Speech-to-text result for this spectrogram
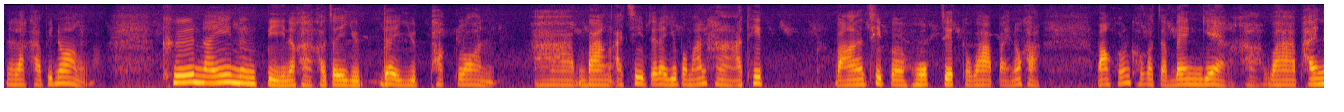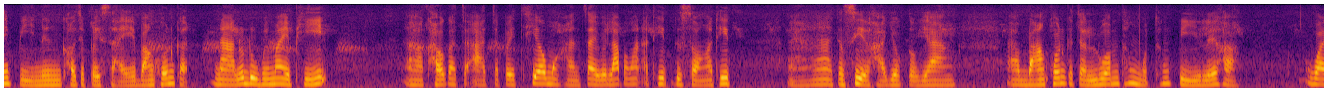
นั่นแหละค่ะพี่น้องคือในหนึ่งปีนะคะ เขาจะหยุดได้หยุดพักร้อน บางอาชีพจะได้อยู่ประมาณหาอาทิตย์ บางอาชีพก็หกเจ็ดก็ว่าไปเนาะค่ะ บางคนเขาก็จะแบ่งแยกค่ะ ว่าภายในปีหนึ่งเขาจะไปใส่บางคนก็นาฤดูไม่ไหม้พีเขาก็จะอาจจะไปเที่ยวมองหันใจเวลาประมาณอาทิตย์หรือสองอาทิตย์อ่าจังสี่ค่ะยกตัวอย่างาบางคนก็จะรวมทั้งหมดทั้งปีเลยค่ะ ไว้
